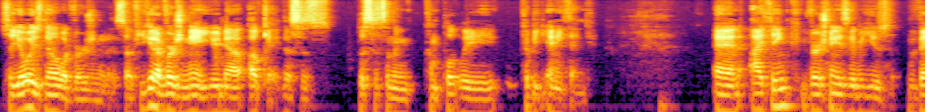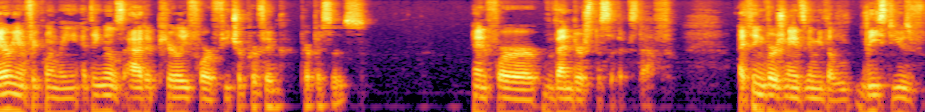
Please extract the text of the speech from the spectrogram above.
So you always know what version it is. So if you get a version eight, you know, okay, this is this is something completely could be anything. And I think version 8 is going to be used very infrequently. I think it was added purely for future proofing purposes and for vendor specific stuff. I think version 8 is going to be the least used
